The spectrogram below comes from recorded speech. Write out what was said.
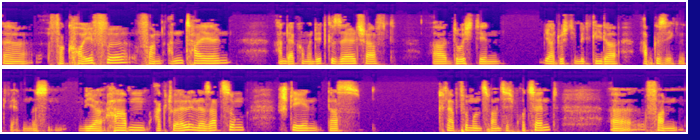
äh, Verkäufe von Anteilen an der Kommanditgesellschaft äh, durch den ja, durch die Mitglieder abgesegnet werden müssen. Wir haben aktuell in der Satzung stehen, dass knapp 25 Prozent äh, von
